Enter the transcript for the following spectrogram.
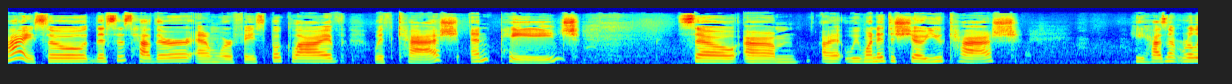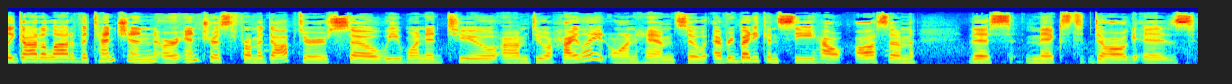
Hi, so this is Heather, and we're Facebook Live with Cash and Paige. So um, I, we wanted to show you Cash. He hasn't really got a lot of attention or interest from adopters, so we wanted to um, do a highlight on him so everybody can see how awesome this mixed dog is.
